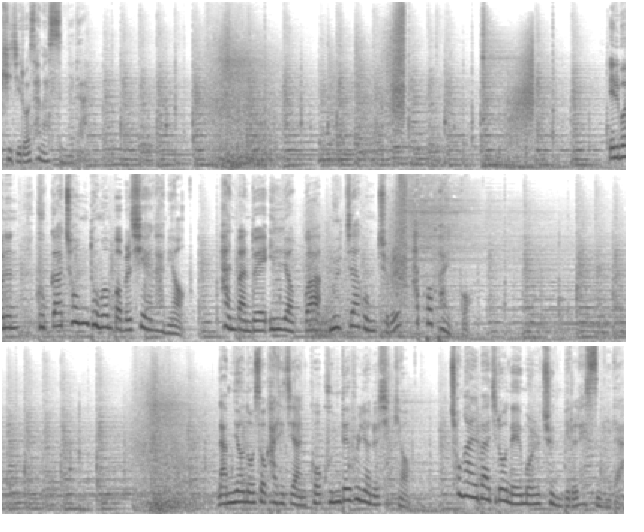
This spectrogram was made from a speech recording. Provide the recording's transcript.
기지로 삼았습니다. 일본은 국가 총동원법을 시행하며 한반도의 인력과 물자 공출을 합법화했고 남녀노소 가리지 않고 군대 훈련을 시켜 총알바지로 내몰 준비를 했습니다.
